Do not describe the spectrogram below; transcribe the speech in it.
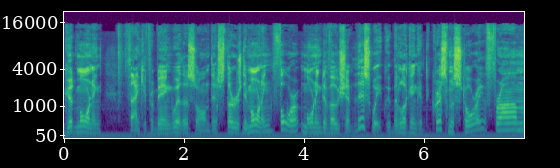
Good morning. Thank you for being with us on this Thursday morning for Morning Devotion. This week we've been looking at the Christmas story from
